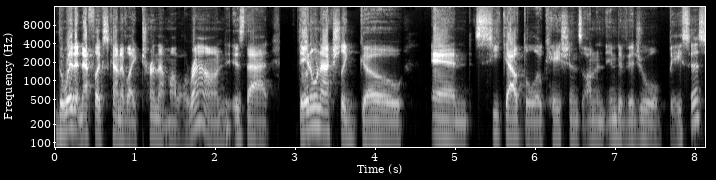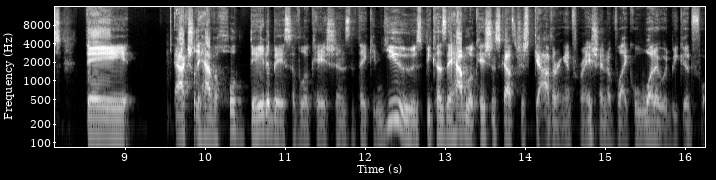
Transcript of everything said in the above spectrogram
The way that Netflix kind of like turned that model around is that they don't actually go and seek out the locations on an individual basis. They actually have a whole database of locations that they can use because they have location scouts just gathering information of like what it would be good for.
